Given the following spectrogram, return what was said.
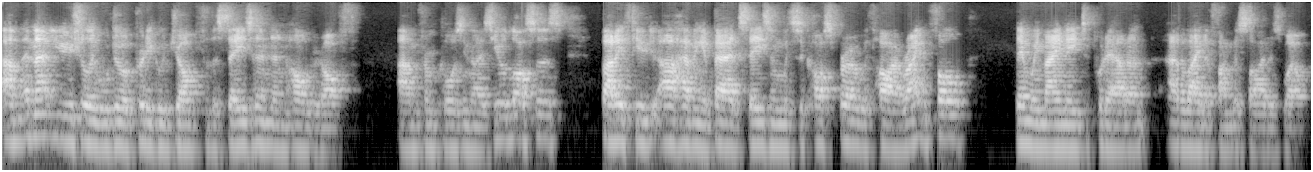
Um, and that usually will do a pretty good job for the season and hold it off um, from causing those yield losses. But if you are having a bad season with Cercospora with higher rainfall, then we may need to put out a, a later fungicide as well.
